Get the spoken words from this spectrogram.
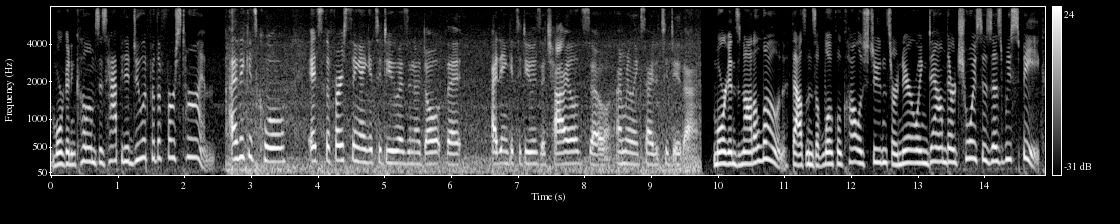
Morgan Combs is happy to do it for the first time. I think it's cool. It's the first thing I get to do as an adult that I didn't get to do as a child, so I'm really excited to do that. Morgan's not alone. Thousands of local college students are narrowing down their choices as we speak.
